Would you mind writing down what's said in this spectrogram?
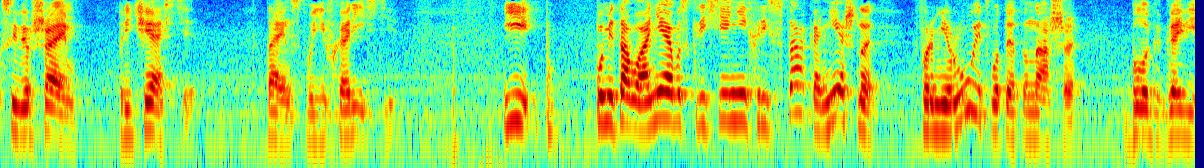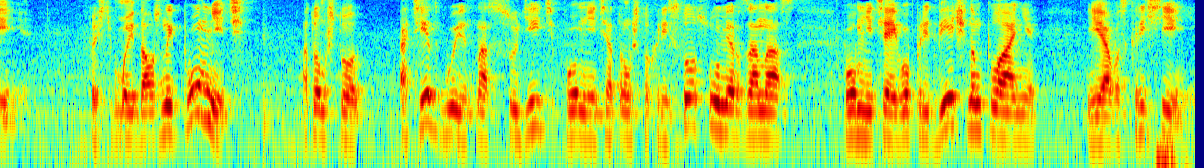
совершаем причастие, таинство Евхаристии. И пометование о воскресении Христа, конечно, формирует вот это наше благоговение. То есть мы должны помнить о том, что Отец будет нас судить, помнить о том, что Христос умер за нас – помнить о его предвечном плане и о воскресении.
